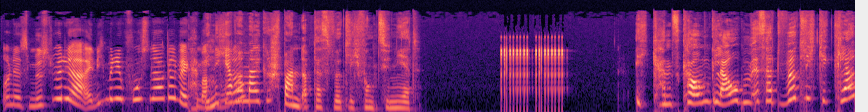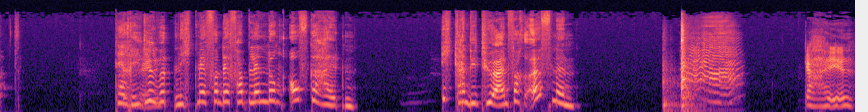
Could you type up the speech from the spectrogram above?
Und jetzt müssen wir die ja eigentlich mit dem Fußnagel Da wegmachen. bin ich oder? aber mal gespannt, ob das wirklich funktioniert. Ich kann's kaum glauben, es hat wirklich geklappt. Der Okay. Riegel wird nicht mehr von der Verblendung aufgehalten. Ich kann die Tür einfach öffnen. Geil.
